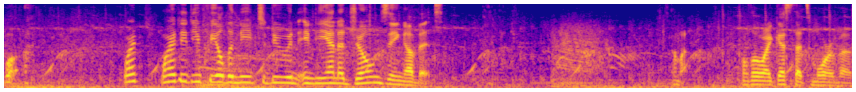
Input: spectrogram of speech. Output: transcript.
What? Why, why did you feel the need to do an Indiana Jonesing of it? Come on. Although I guess that's more of a...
